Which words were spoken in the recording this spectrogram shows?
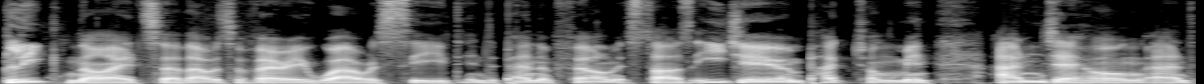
Bleak Night. Uh, that was a very well received independent film. It stars Lee Je-hoon, Park Jung-min, An Jae-hong, and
